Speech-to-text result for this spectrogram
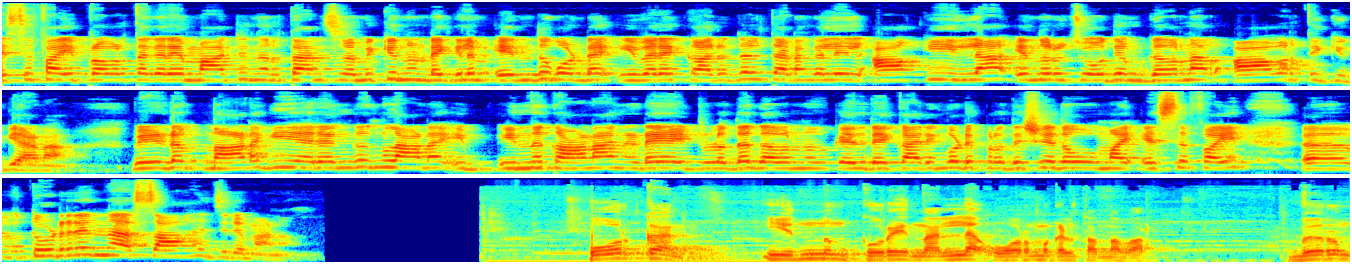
എസ് എഫ് ഐ പ്രവർത്തകരെ മാറ്റി നിർത്താൻ ശ്രമിക്കുന്നുണ്ടെങ്കിലും എന്തുകൊണ്ട് ഇവരെ കരുതൽ തടങ്കലിൽ ആക്കിയില്ല എന്നൊരു ചോദ്യം ഗവർണർ ആവർത്തിക്കുകയാണ്. വീണ്ടും നാടകീയ രംഗങ്ങളാണ് ഇന്ന് കാണാനിടയായിട്ടുള്ളത്. ഗവർണർക്കെതിരെ കരിങ്കൊടി പ്രതിഷേധവുമായി എസ് എഫ് ഐ തുടരുന്ന സാഹചര്യമാണ്. ഓർക്കാൻ ഇന്നും കുറേ നല്ല ഓർമ്മകൾ തന്നവർ. വെറും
